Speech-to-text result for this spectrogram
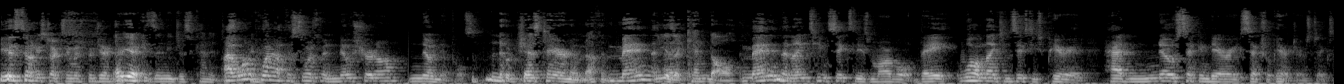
he is Tony Stark's image projector. oh yeah, because then he just kind of. I want to point out the swordsman, no shirt on, no nipples. no chest hair, no nothing. Men- he is a Ken doll. Men in the 1960s Marvel, they well, 1960s period had no secondary sexual characteristics.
